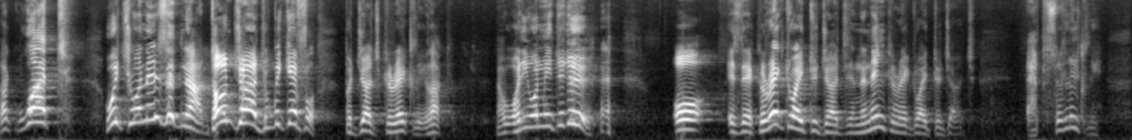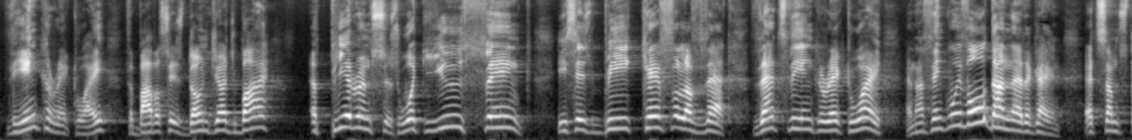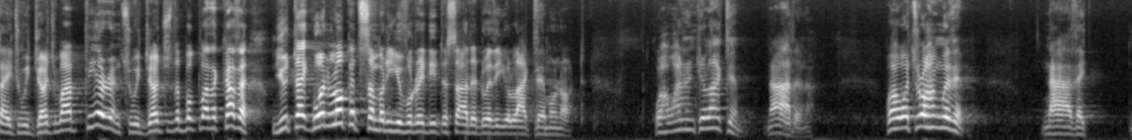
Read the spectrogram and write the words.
Like, what? Which one is it now? Don't judge, be careful, but judge correctly. Look, now what do you want me to do? or is there a correct way to judge and an incorrect way to judge? Absolutely. The incorrect way, the Bible says, don't judge by appearances, what you think. He says, be careful of that. That's the incorrect way. And I think we've all done that again. At some stage, we judge by appearance, we judge the book by the cover. You take one look at somebody, you've already decided whether you like them or not. Well, why don't you like them? Nah, I don't know. Well, what's wrong with him? Nah, they,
